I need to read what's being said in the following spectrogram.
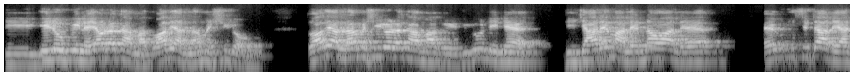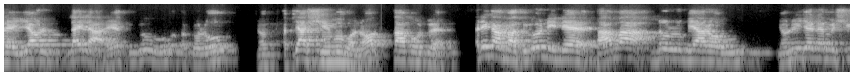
ဒီအေရိုပင်လည်းရောက်တဲ့အခါမှာသွားရလမ်းမရှိတော့ဘူးသွားရလမ်းမရှိတော့တဲ့အခါမှာဆိုရင်သူတို့အနေနဲ့ဒီကြားထဲမှာလည်းနောက်ကလည်းအဲကုစစ်တာတွေကလည်းရောက်လိုက်လာတယ်သူတို့ကိုအကလုံးနော်အပြရှင်းဖို့ပေါ့နော်တာဖို့အတွက်အဲ့ဒီကမှာသူတို့အနေနဲ့ဘာမှလုပ်လို့မရတော့ဘူးညွန်နေချက်လည်းမရှိ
